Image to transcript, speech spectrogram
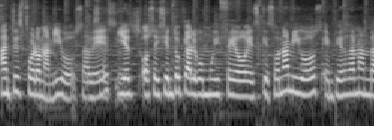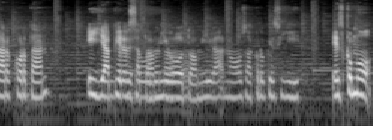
antes fueron amigos, ¿sabes? Y es, o sea, siento que algo muy feo es que son amigos, empiezan a andar, cortan y ya pierdes a tu amigo o tu amiga, ¿no? O sea, creo que sí es como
